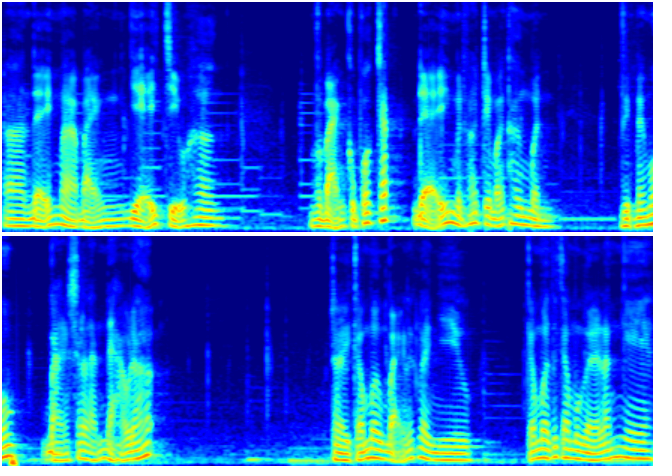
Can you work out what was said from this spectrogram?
à, để mà bạn dễ chịu hơn. Và bạn cũng có cách để mình phát triển bản thân mình việc mai mốt, bạn sẽ lãnh đạo đó. Rồi cảm ơn bạn rất là nhiều. Cảm ơn tất cả mọi người đã lắng nghe.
